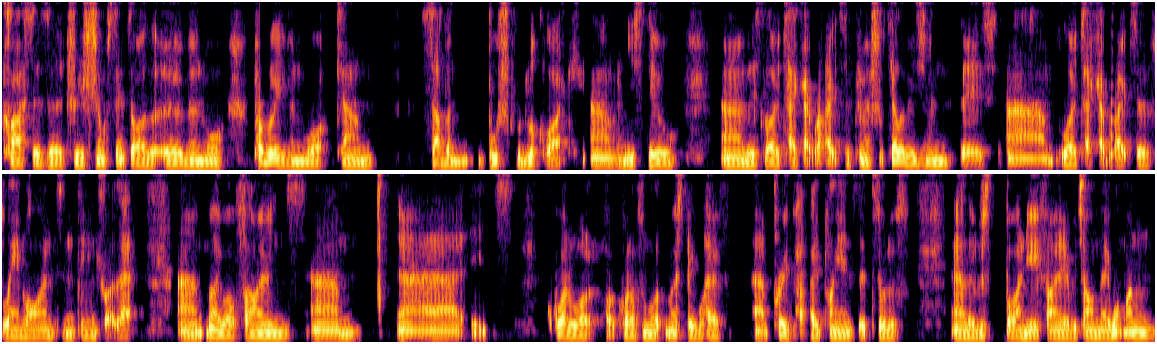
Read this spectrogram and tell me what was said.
class as a traditional sense, either urban or probably even what um, southern bush would look like. Um, you still uh, there's low take up rates of commercial television. There's um, low take up rates of landlines and things like that. Um, mobile phones. Um, uh, it's quite a lot. Quite often, what most people have uh, prepaid plans that sort of uh, they'll just buy a new phone every time they want one,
